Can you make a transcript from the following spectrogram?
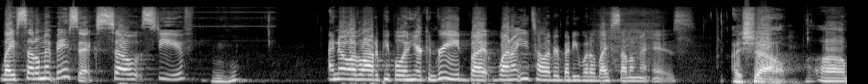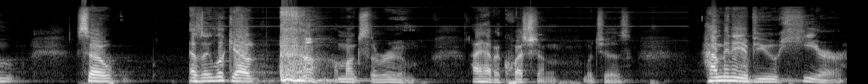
Life settlement basics. So, Steve, I know a lot of people in here can read, but why don't you tell everybody what a life settlement is? I shall. Um, so, as I look out amongst the room, I have a question, which is how many of you here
